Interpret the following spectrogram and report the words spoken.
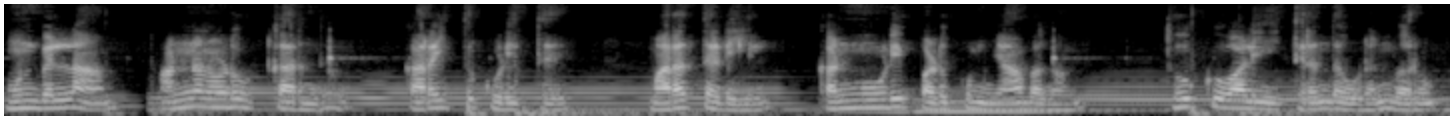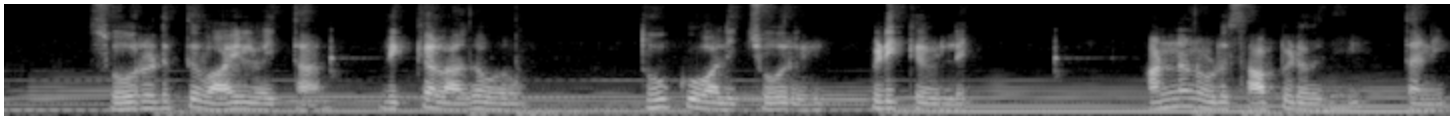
முன்பெல்லாம் அண்ணனோடு உட்கார்ந்து கரைத்து குடித்து மரத்தடியில் கண்மூடி படுக்கும் ஞாபகம் தூக்குவாளியை திறந்தவுடன் வரும். சோறெடுத்து வாயில் வைத்தால் விக்கலாக வரும். தூக்குவாளி சோறு பிடிக்கவில்லை. அண்ணனோடு சாப்பிடுவது தனி.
